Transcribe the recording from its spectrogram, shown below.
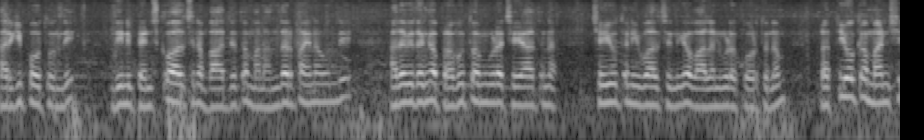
తరిగిపోతుంది. దీన్ని పెంచుకోవాల్సిన బాధ్యత మనందరి పైన ఉంది. అదేవిధంగా ప్రభుత్వం కూడా చేయాల్సిన చేయూతని ఇవ్వాల్సిందిగా వాళ్ళని కూడా కోరుతున్నాం. ప్రతి ఒక్క మనిషి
